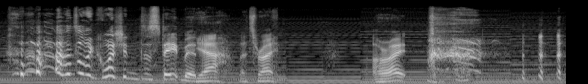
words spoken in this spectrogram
that's not a question, it's a statement. Yeah, that's right. All right.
